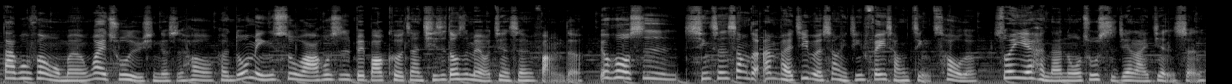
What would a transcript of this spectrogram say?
大部分我们外出旅行的时候，很多民宿啊或是背包客栈其实都是没有健身房的，又或是行程上的安排基本上已经非常紧凑了，所以也很难挪出时间来健身。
